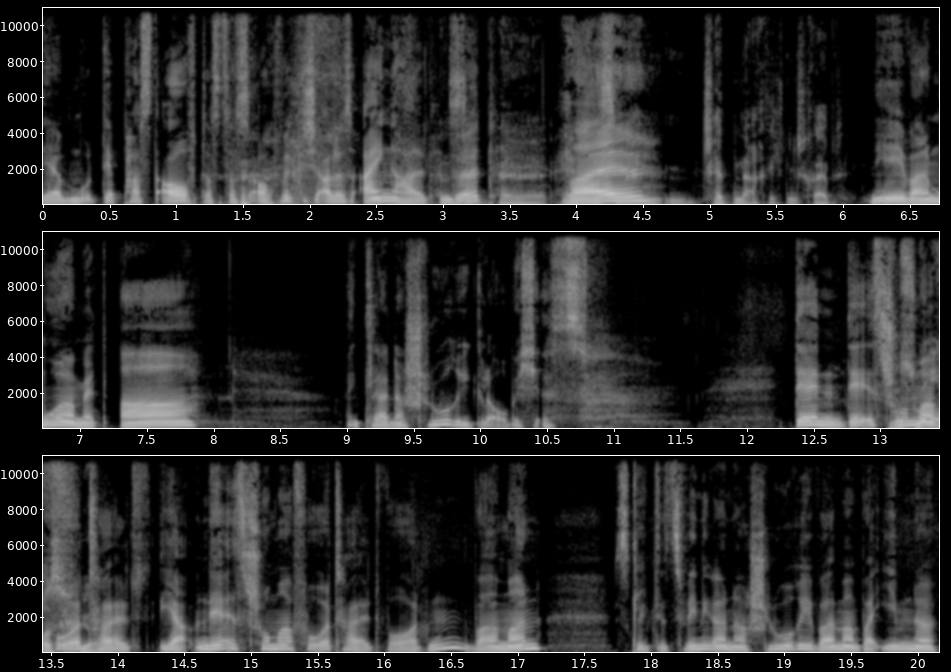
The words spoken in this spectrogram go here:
Der, der passt auf, dass das auch wirklich alles eingehalten wird. keine Handys Weil, Chatnachrichten schreibt. nee, weil Muhammad A. ein kleiner Schluri, glaube ich, ist. Denn der ist Musst schon mal ausführen. verurteilt. Ja, und der ist schon mal verurteilt worden, weil man, das klingt jetzt weniger nach Schluri, weil man bei ihm eine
